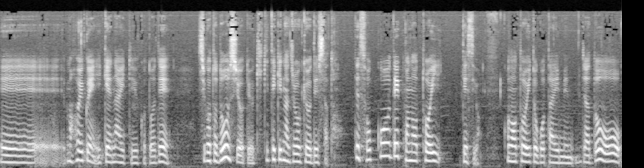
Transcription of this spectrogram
えー、まあ、保育園行けないということで仕事どうしようという危機的な状況でしたと。でそこでこの問いですよ。この問いとご対面。じゃどう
